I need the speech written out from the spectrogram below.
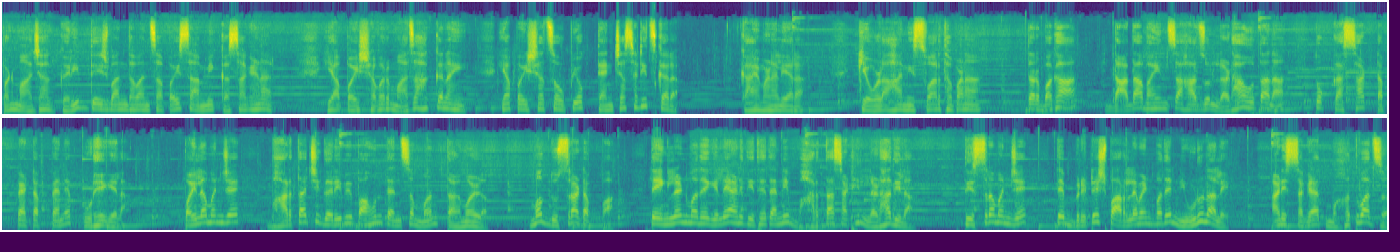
पण माझ्या गरीब देशबांधवांचा पैसा मी कसा घेणार? या पैशावर माझा हक्क नाही. या पैशाचा उपयोग त्यांच्यासाठीच करा. काय म्हणाल यारा? केवढा हा निस्वार्थपणा? तर बघा दादाभाईंचा हा जो लढा होता ना तो कसा टप्प्याटप्प्याने पुढे गेला. पहिलं म्हणजे भारताची गरिबी पाहून त्यांचं मन तळमळलं. मग दुसरा टप्पा ते इंग्लंडमध्ये गेले आणि तिथे त्यांनी भारतासाठी लढा दिला. तिसरं म्हणजे ते ब्रिटिश पार्लमेंटमध्ये निवडून आले. आणि सगळ्यात महत्त्वाचं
